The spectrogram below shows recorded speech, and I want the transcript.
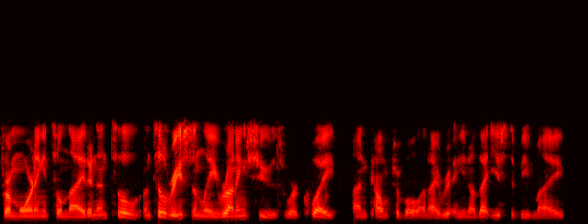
from morning until night, and until until recently, running shoes were quite uncomfortable, and I you know that used to be my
